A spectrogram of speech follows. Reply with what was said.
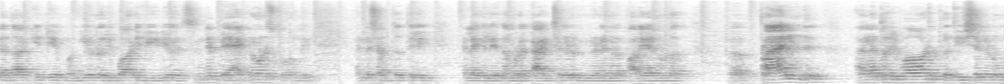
ലഡാക്കിന്റെയും ഭംഗിയുള്ള ഒരുപാട് വീഡിയോസിന്റെ ബാക്ക്ഗ്രൗണ്ട് സ്കോറിൽ എന്റെ ശബ്ദത്തിൽ അല്ലെങ്കിൽ നമ്മുടെ കാഴ്ചകളും വിവരങ്ങളും പറയാനുള്ള പ്ലാൻ ഉണ്ട്. അങ്ങനത്തെ ഒരുപാട് പ്രതീക്ഷകളും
